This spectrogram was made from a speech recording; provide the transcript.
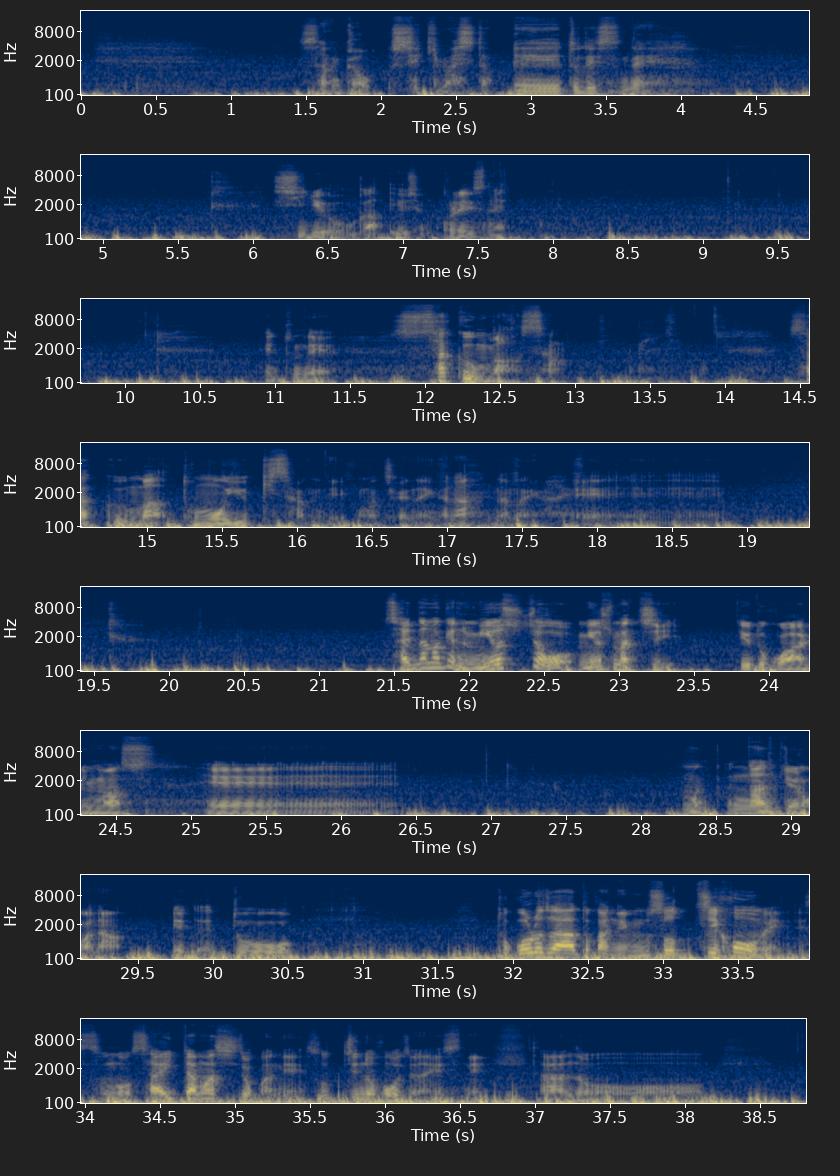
参加をしてきました。えーとですね資料がよいしょこれですね。えっとね佐久間さん。佐久間智之さんで間違いないかな名前が、えー、埼玉県の三芳町三芳町っていうとこありますえー、ま、なんていうのかなえっと、えっと、所沢とかね、そっち方面です。その埼玉市とかね、そっちの方じゃないですね。あの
